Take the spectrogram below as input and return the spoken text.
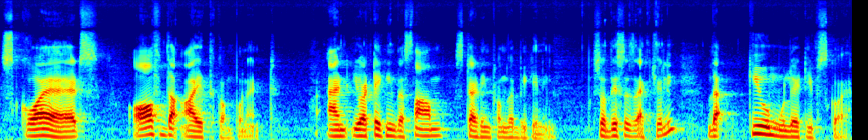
squares of the ith component and you are taking the sum starting from the beginning. So, this is actually the cumulative square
